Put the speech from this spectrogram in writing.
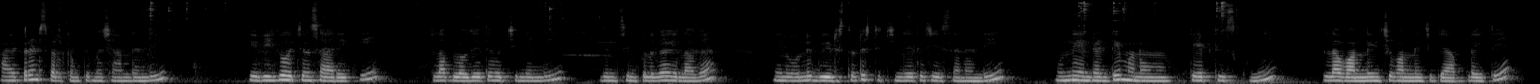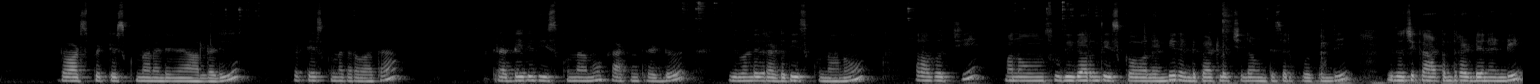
Hi friends welcome to my channel అండి. హెవీగా వచ్చిన శారీకి ఇలా బ్లౌజ్ అయితే వచ్చిందండి. దీన్ని సింపుల్గా ఇలాగా నేను ఓన్లీ బీడ్స్ తోటి స్టిచ్చింగ్ అయితే చేశానండి. ముందు ఏంటంటే మనం టేప్ తీసుకుని ఇలా వన్ ఇంచ్ వన్ ఇంచ్ గ్యాప్లో అయితే డాట్స్ పెట్టేసుకున్నానండి నేను ఆల్రెడీ పెట్టేసుకున్న తర్వాత థ్రెడ్ అయితే తీసుకున్నాను కాటన్ థ్రెడ్ ఇదిగోండి థ్రెడ్ తీసుకున్నాను. తర్వాత వచ్చి మనం సూది దారం తీసుకోవాలండి. రెండు పేటలు వచ్చేలా ఉంటే సరిపోతుంది. ఇది వచ్చి కాటన్ థ్రెడ్డేనండి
